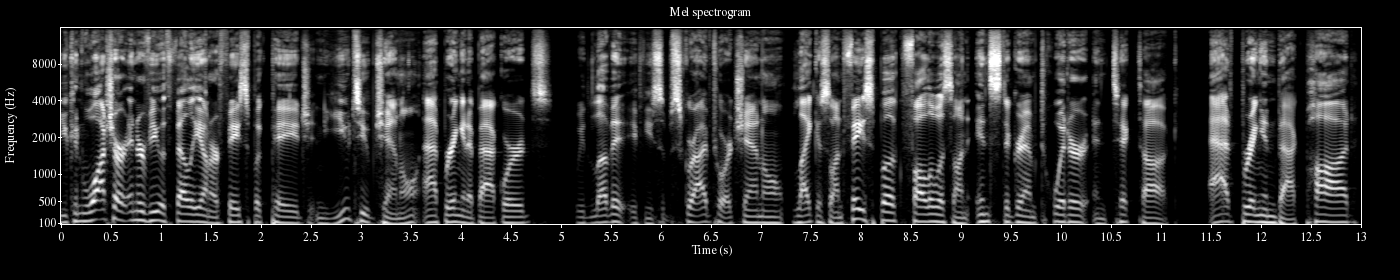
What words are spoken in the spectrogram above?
You can watch our interview with Felly on our Facebook page and YouTube channel at Bringing It Backwards. We'd love it if you subscribe to our channel, like us on Facebook, follow us on Instagram, Twitter, and TikTok at Bringing Back Pod.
